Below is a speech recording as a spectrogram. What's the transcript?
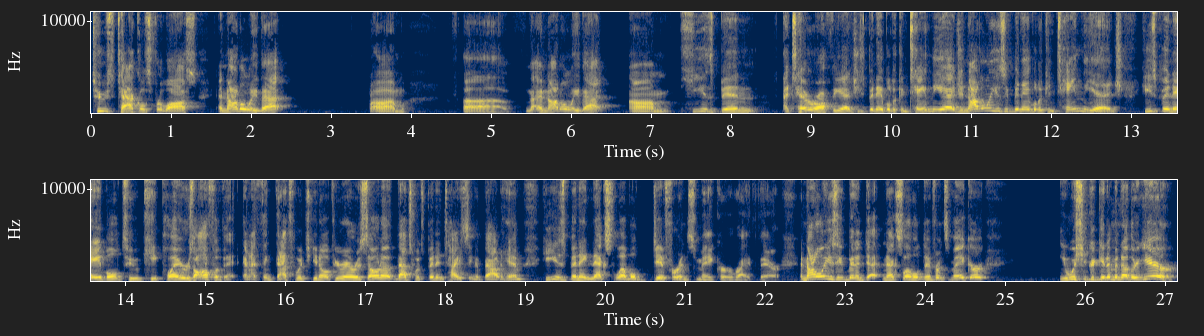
two tackles for loss, and not only that, um, uh, and not only that, um, he has been a terror off the edge. He's been able to contain the edge. And not only has he been able to contain the edge, he's been able to keep players off of it. And I think that's what, you know, if you're Arizona, that's what's been enticing about him. He has been a next level difference maker right there. And not only has he been a de- next level difference maker, you wish you could get him another year.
